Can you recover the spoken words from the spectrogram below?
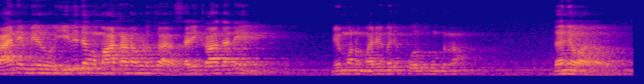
కానీ మీరు ఈ విధంగా మాట్లాడకూడదు సరికాదని మిమ్మల్ని మరీ మరీ కోరుకుంటున్నాం. ధన్యవాదాలు.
